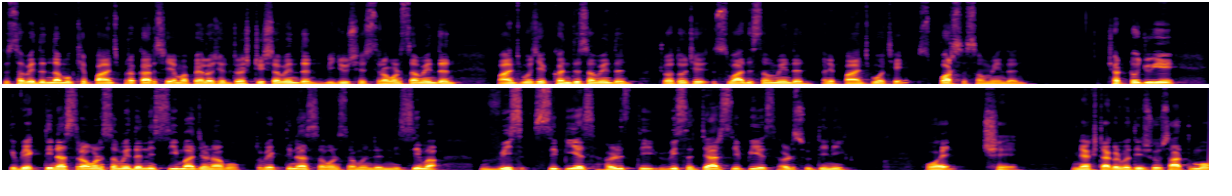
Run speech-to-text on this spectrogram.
તો સંવેદનના મુખ્ય પાંચ પ્રકાર છે. એમાં પહેલો છે દ્રષ્ટિ સંવેદન, બીજું છે શ્રવણ સંવેદન, પાંચમો છે ગંધ સંવેદન, ચોથો છે સ્વાદ સંવેદન અને પાંચમો છે સ્પર્શ સંવેદન. છઠ્ઠો જોઈએ કે વ્યક્તિના શ્રવણ સંવેદનની સીમા જણાવો. તો વ્યક્તિના શ્રવણ સંવેદનની સીમા વીસ સીપીએસ હળથી વીસ હજાર સીપીએસ હળ સુધીની હોય છે. નેક્સ્ટ આગળ વધીશું સાતમો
